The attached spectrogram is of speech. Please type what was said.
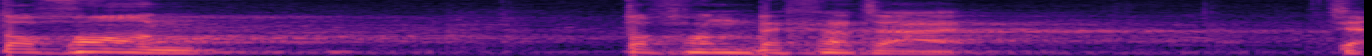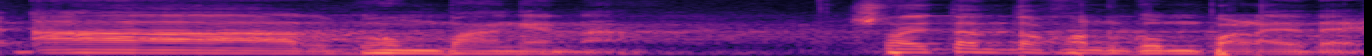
তখন তখন দেখা যায় যে আর ঘুম ভাঙে না। শয়তান তখন ঘুম পাড়ায় দেয়।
